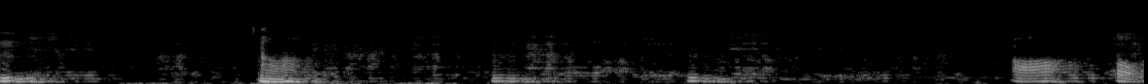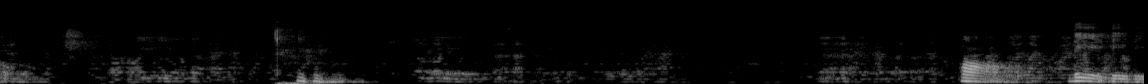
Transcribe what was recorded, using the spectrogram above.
อืมอ๋ออืมอืมอืมอ๋อโอ้ อ๋อ ดีดีดี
